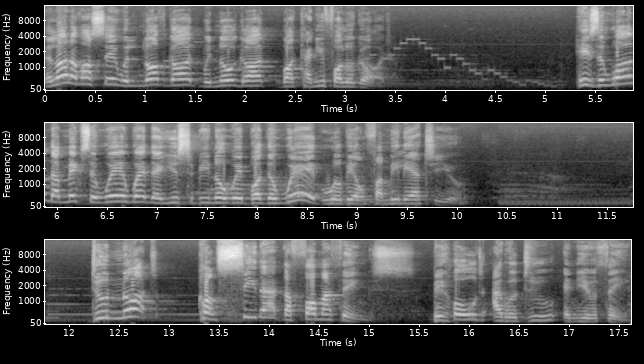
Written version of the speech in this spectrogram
A lot of us say we love God, we know God, but can you follow God? He's the one that makes a way where there used to be no way, but the way will be unfamiliar to you. Do not consider the former things. Behold, I will do a new thing.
